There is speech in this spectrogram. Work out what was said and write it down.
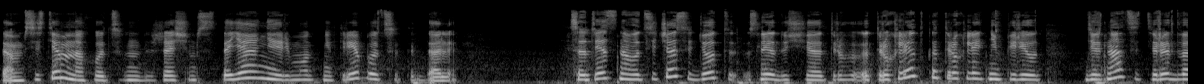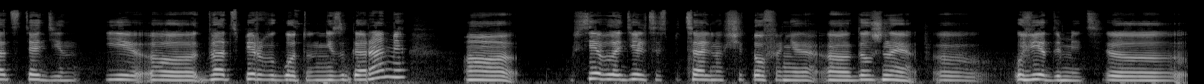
там система находится в надлежащем состоянии, ремонт не требуется и так далее. Соответственно, вот сейчас идет следующая трехлетка, трехлетний период 19-21. И э, 21 год он не за горами. Э, все владельцы специальных счетов они э, должны э, уведомить э,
